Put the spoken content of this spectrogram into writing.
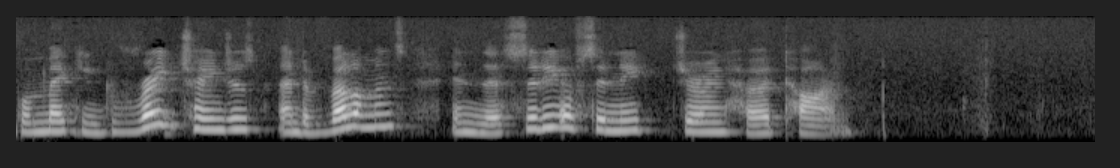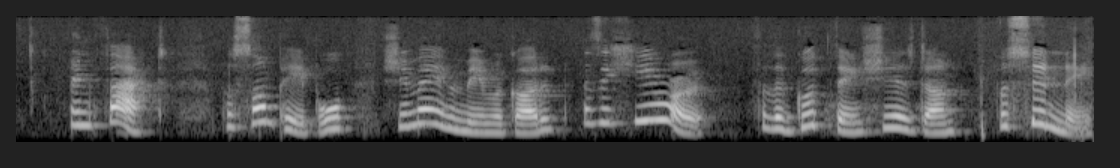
for making great changes and developments in the city of Sydney during her time. In fact, for some people, she may even be regarded as a hero for the good things she has done for Sydney.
